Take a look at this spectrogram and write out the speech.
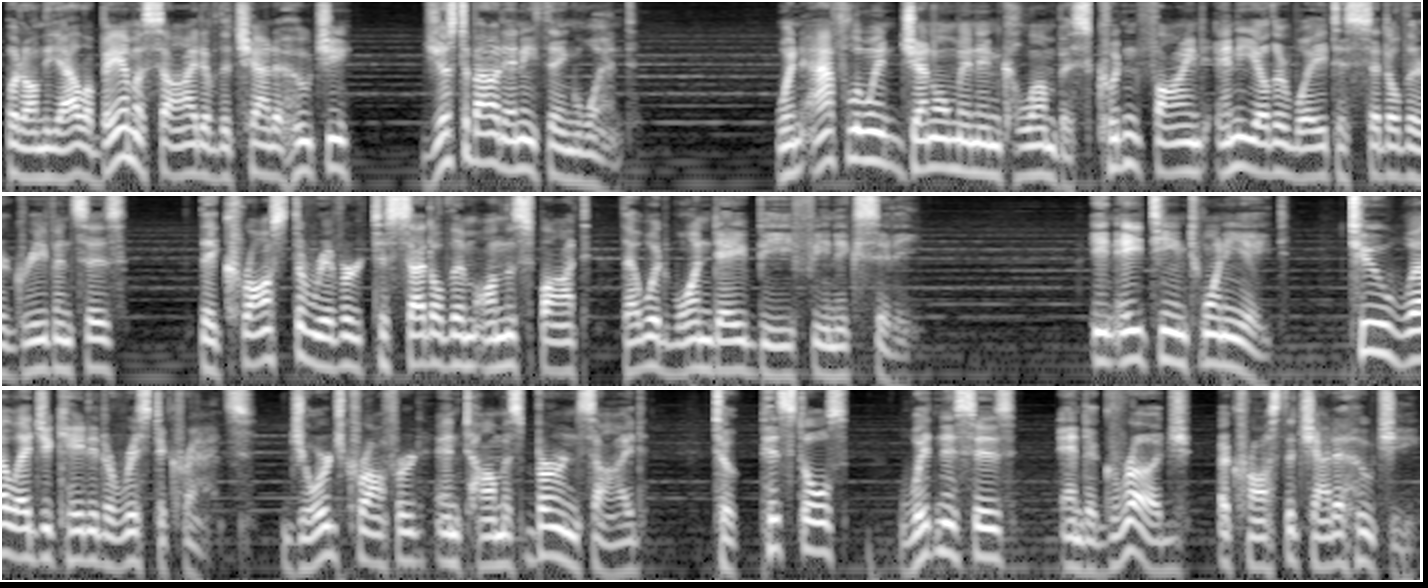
But on the Alabama side of the Chattahoochee, just about anything went. When affluent gentlemen in Columbus couldn't find any other way to settle their grievances, they crossed the river to settle them on the spot that would one day be Phenix City. In 1828, two well educated aristocrats, George Crawford and Thomas Burnside, took pistols, witnesses, and a grudge across the Chattahoochee.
